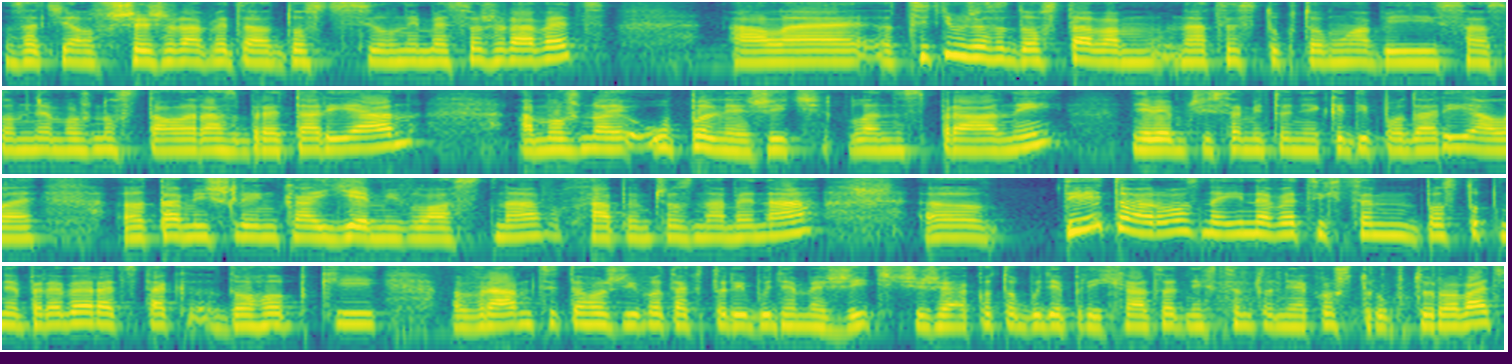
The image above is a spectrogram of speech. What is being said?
zatiaľ všežravec a dosť silný mesožravec, ale cítim, že sa dostávam na cestu k tomu, aby sa zo mňa možno stal raz bretarián a možno aj úplne žiť len z prány. Neviem, či sa mi to niekedy podarí, ale e, tá myšlienka je mi vlastná, chápem, čo znamená. Tieto a rôzne iné veci chcem postupne preberať tak do hĺbky v rámci toho života, ktorý budeme žiť, čiže ako to bude prichádzať, nechcem to nejako štrukturovať.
